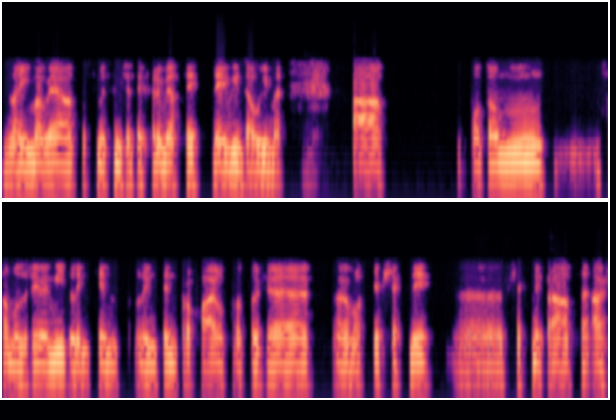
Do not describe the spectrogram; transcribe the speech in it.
zajímavě a to si myslím, že ty firmy asi nejvíc zaujíme. A potom samozřejmě mít LinkedIn, LinkedIn profile, protože eh, vlastně všechny, eh, všechny práce až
